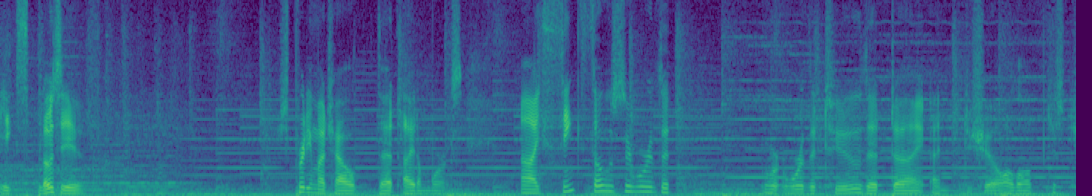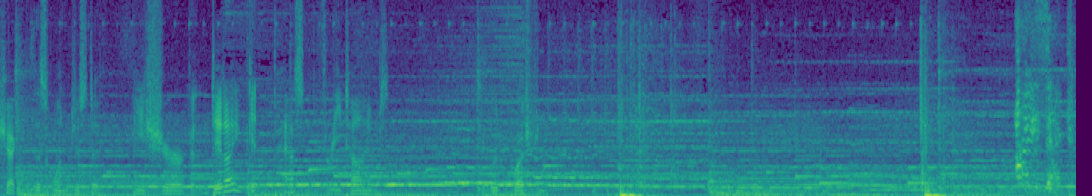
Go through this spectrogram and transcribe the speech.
Explosive. Which is pretty much how that item works. I think those were the were, were the two that uh, I need to show, although I'll just check this one just to be sure. Did I get past three times? It's a good question. Isaac!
